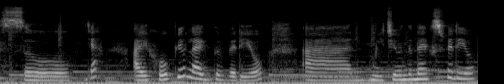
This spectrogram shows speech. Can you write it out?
So yeah i hope you like the video and meet you in the next video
